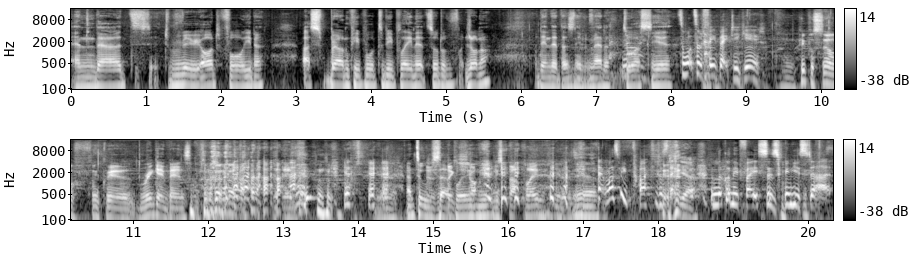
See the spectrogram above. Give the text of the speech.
And uh, it's, it's very odd for you know us brown people to be playing that sort of genre. But then that doesn't even matter to no. us, yeah. So what sort of feedback do you get? People still think we're reggae bands sometimes. yeah. Until we start playing. Yeah. When we start playing. Yeah. It must be priceless, yeah. look on their faces when you start.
